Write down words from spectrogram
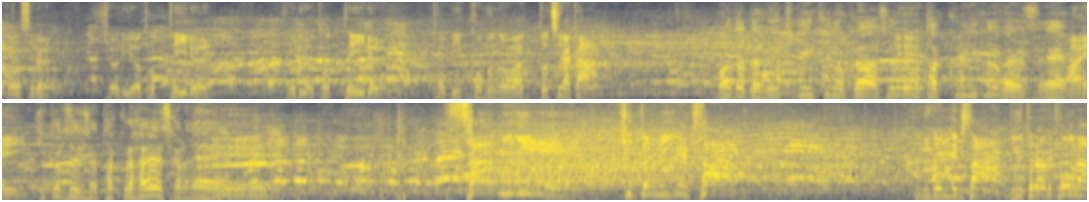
あどうする距離を取っている距離を取っている飛び込むのはどちらかまだ打撃でいくのか、それともタックルに行くのかですね、はいキット選手のタックル早いですからね、えーさあ 右キッドの右が来た。踏み込んできた。ニュートラルコーナー。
